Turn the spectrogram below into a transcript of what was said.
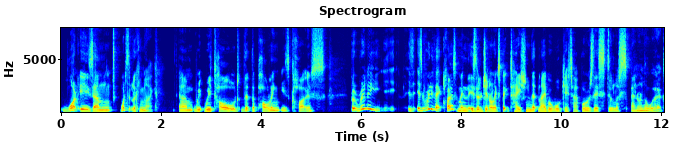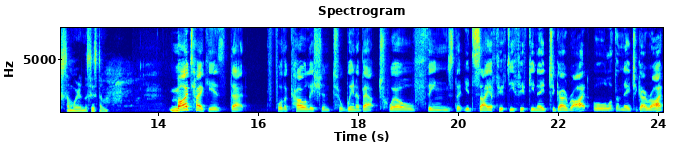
what is um what's it looking like? Um, we, we're told that the polling is close, but really, is, is it really that close? I mean, is there a general expectation that Labor will get up, or is there still a spanner in the works somewhere in the system? My take is that for the coalition to win about 12 things that you'd say a 50 50 need to go right, all of them need to go right.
